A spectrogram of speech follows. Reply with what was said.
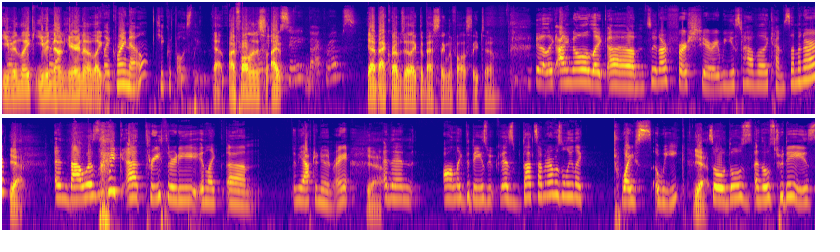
even like even like- down here and like, Like right now, he could fall asleep. yeah, I've fallen asleep. I, say? Back rubs? yeah, back rubs are like the best thing to fall asleep to. Yeah, like I know, like um. So in our first year, we used to have a chem seminar. Yeah, and that was like at 3.30 in like um in the afternoon right yeah, and then on like the days because that seminar was only like twice a week Yeah. so those and those two days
